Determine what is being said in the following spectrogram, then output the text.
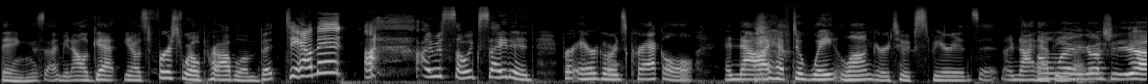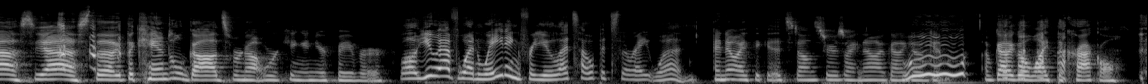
things. I mean, I'll get, you know, it's first world problem, but damn it. I was so excited for Aragorn's crackle, and now I have to wait longer to experience it. I'm not happy. Oh my about it. gosh, yes, yes. The the candle gods were not working in your favor. Well, you have one waiting for you. Let's hope it's the right one. I know, I think it's downstairs right now. I've got to go get I've got to go light the crackle.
